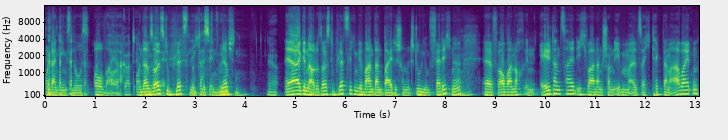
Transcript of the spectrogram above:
Und dann ging es los. Oh, weia. Oh Gott, und dann sollst ey. du plötzlich. Und das mit- in ne, München. Ja. ja, genau. Du sollst du plötzlich, und wir waren dann beide schon mit Studium fertig. Ne? Äh, Frau war noch in Elternzeit, ich war dann schon eben als Architekt am Arbeiten.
